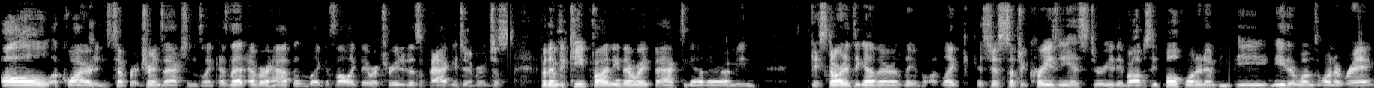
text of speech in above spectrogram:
all acquired in separate transactions. Like, has that ever happened? Like, it's not like they were treated as a package ever. Just for them to keep finding their way back together. I mean, they started together. They've like it's just such a crazy history. They've obviously both won an MVP. Neither one's won a ring.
